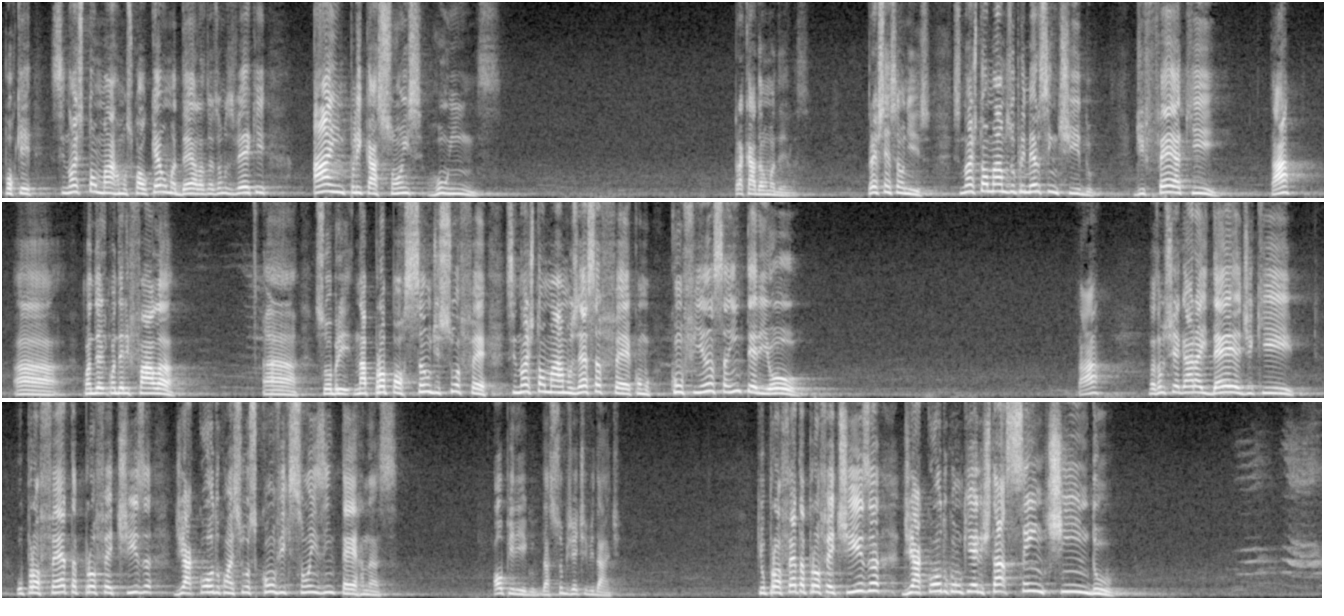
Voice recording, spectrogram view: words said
Porque se nós tomarmos qualquer uma delas, nós vamos ver que há implicações ruins para cada uma delas. Preste atenção nisso. Se nós tomarmos o primeiro sentido de fé aqui, tá? Ah, quando, ele, quando ele fala ah, sobre na proporção de sua fé, se nós tomarmos essa fé como confiança interior, tá? Nós vamos chegar à ideia de que o profeta profetiza de acordo com as suas convicções internas. Olha o perigo da subjetividade. Que o profeta profetiza de acordo com o que ele está sentindo.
